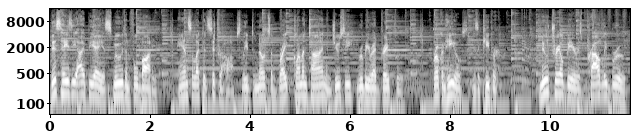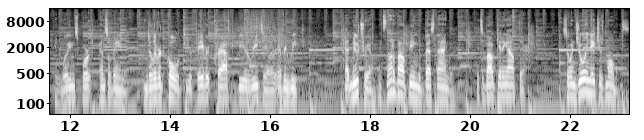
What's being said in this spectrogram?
This hazy IPA is smooth and full bodied. Hand selected citra hops lead to notes of bright clementine and juicy ruby red grapefruit. Broken Heels is a keeper. New Trail beer is proudly brewed in Williamsport, Pennsylvania, and delivered cold to your favorite craft beer retailer every week. At New Trail, it's not about being the best angler, it's about getting out there. So enjoy nature's moments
